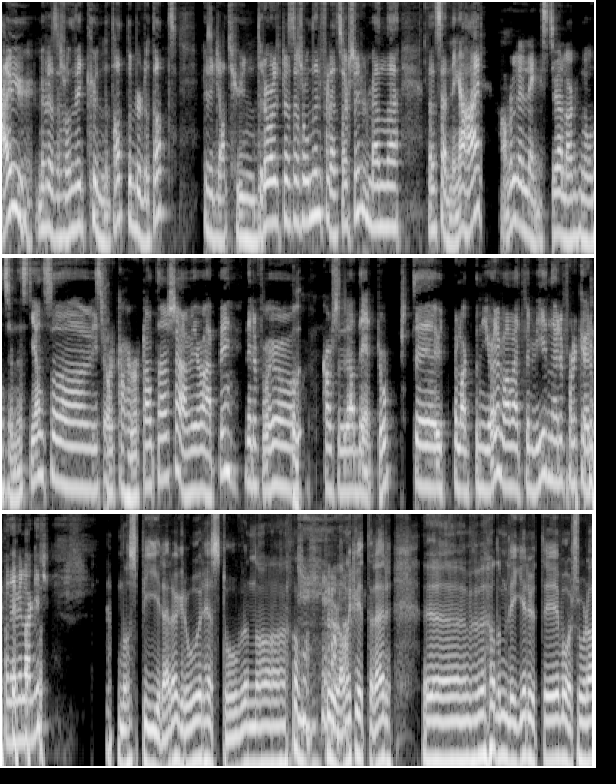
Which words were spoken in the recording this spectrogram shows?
haug med prestasjoner vi kunne tatt og burde tatt. Ikke sikkert hatt 100 årets prestasjoner, for den saks skyld, men uh, den sendinga her har vel det lengste vi har lagd noensinne, Stian. Så hvis ja. folk har hørt alt det her, så er vi jo happy. Dere får jo det... kanskje radert opp til, ut på lag på nyåret, hva veit vel vi, når folk hører på det vi lager. Nå spirer og gror hestehoven, og fuglene kvitrer. Uh, og de ligger ute i vårsola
